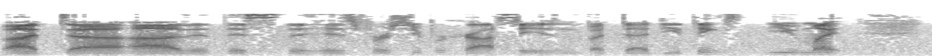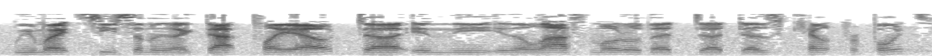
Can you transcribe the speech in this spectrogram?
but uh, uh, this, this his first Supercross season. But uh, do you think you might we might see something like that play out in the in the last moto that does count for points?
